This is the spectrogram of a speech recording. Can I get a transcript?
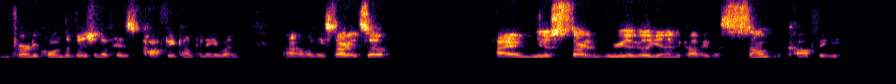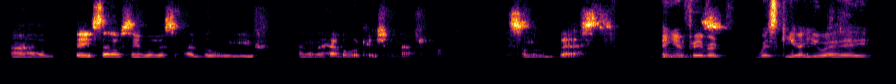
vertical and division of his coffee company when uh, when he started. So I just started really, really getting into coffee, but Sump Coffee, uh, based out of St. Louis, I believe, and then they have a location in Nashville. Some of the best. And your favorite whiskey? Are you a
